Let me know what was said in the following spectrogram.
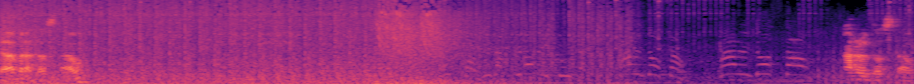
Dobra, dostał. Karl dostał! Karl dostał! Karol dostał.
